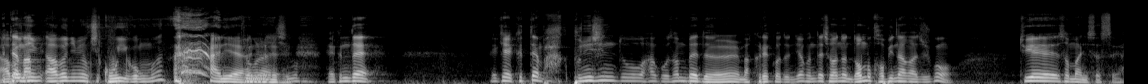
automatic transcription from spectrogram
그때 아버님 아버님이 혹시 고위 공무원? 아니에요. 그런 건 아니에요. 아니시고? 예, 근데 이렇게 그때 막 분신도 하고 선배들 막 그랬거든요. 근데 저는 너무 겁이 나가지고 뒤에서만 있었어요.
